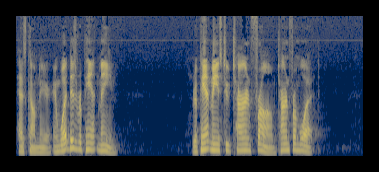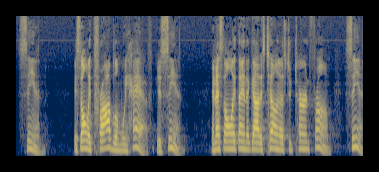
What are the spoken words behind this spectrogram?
has come near. And what does repent mean? Repent means to turn from. Turn from what? Sin. It's the only problem we have is sin. And that's the only thing that God is telling us to turn from sin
